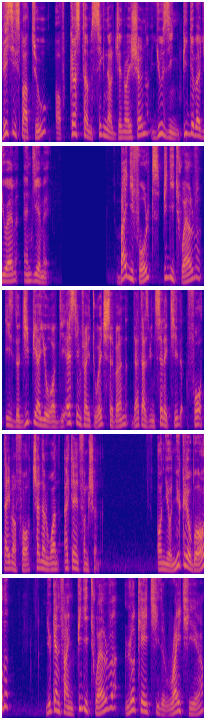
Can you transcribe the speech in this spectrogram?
This is part two of custom signal generation using PWM and DMA. By default, PD12 is the GPIO of the STM32H7 that has been selected for timer 4 channel 1 alternate function. On your Nucleo board, you can find PD12 located right here.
